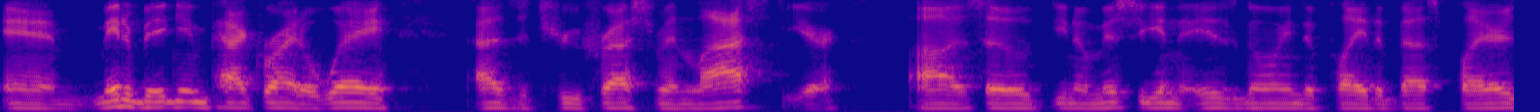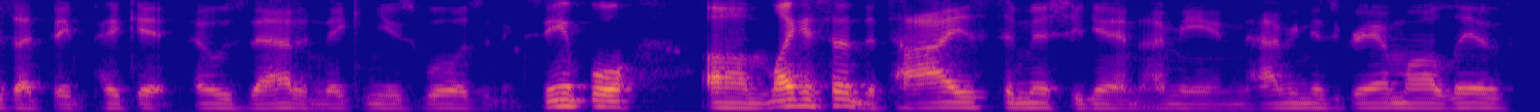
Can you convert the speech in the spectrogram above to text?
and made a big impact right away as a true freshman last year. Uh, so, you know, Michigan is going to play the best players. I think Pickett knows that, and they can use Will as an example. Um, like I said, the ties to Michigan. I mean, having his grandma live,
